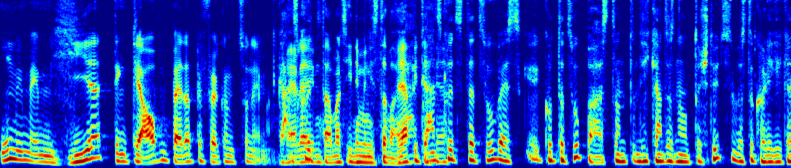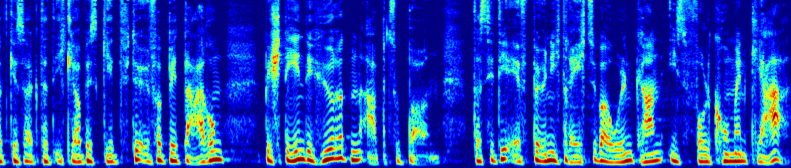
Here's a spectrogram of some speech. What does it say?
um ihm eben hier den Glauben bei der Bevölkerung zu nehmen. Ganz weil er eben damals Innenminister war. Ja, bitte. Ganz kurz dazu, weil es gut dazu passt und, und ich kann das nur unterstützen, was der Kollege gerade gesagt hat. Ich glaube, es geht für die ÖVP darum, bestehende Hürden abzubauen. Dass sie die FPÖ nicht rechts überholen kann, ist vollkommen klar.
